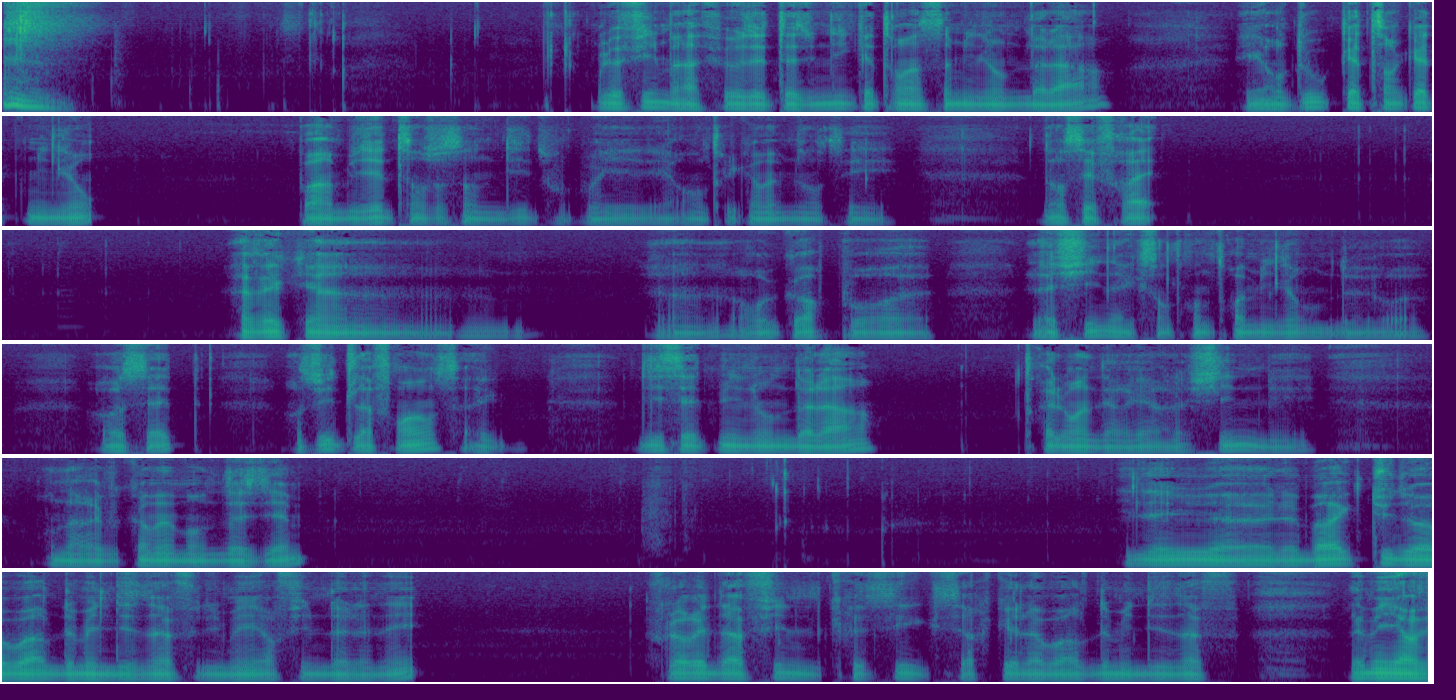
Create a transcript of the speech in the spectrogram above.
Le film a fait aux États-Unis 85 millions de dollars et en tout 404 millions pour un budget de 170. Vous voyez, il est rentré quand même dans ses, dans ses frais. Avec un, record pour euh, la Chine avec 133 millions de recettes. Ensuite, la France avec 17 millions de dollars. Très loin derrière la Chine, mais on arrive quand même en deuxième. Il a eu euh, le Break Tudo Award 2019 du meilleur film de l'année. Florida Film Critic Circle Award 2019, le meilleur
